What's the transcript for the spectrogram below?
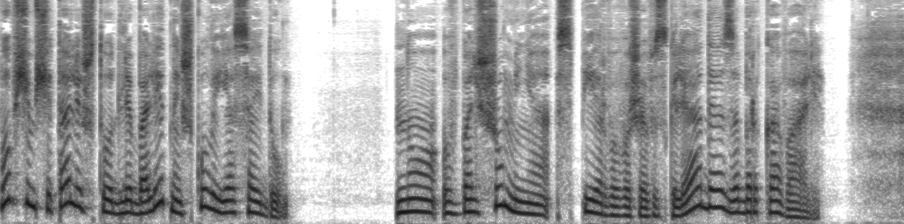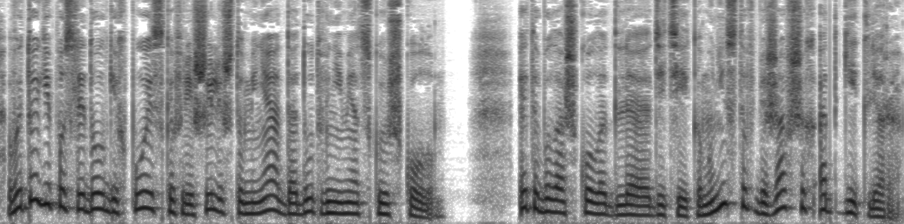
В общем, считали, что для балетной школы я сойду. Но в Большом меня с первого же взгляда забарковали. В итоге после долгих поисков решили, что меня отдадут в немецкую школу. Это была школа для детей-коммунистов, бежавших от Гитлера,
